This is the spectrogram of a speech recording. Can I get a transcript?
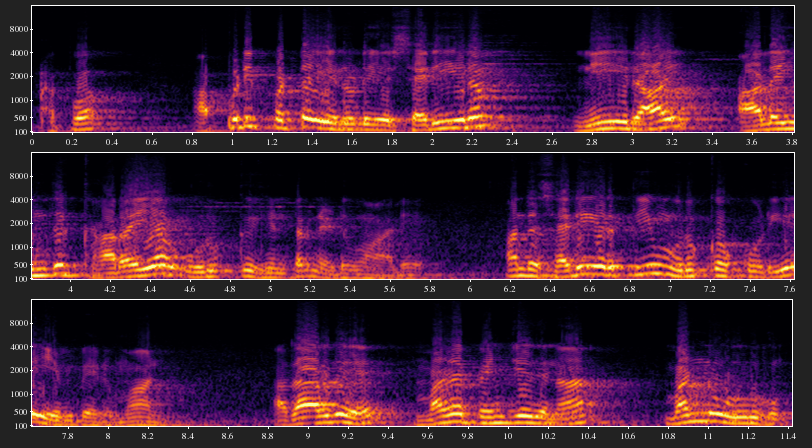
அப்போ அப்படிப்பட்ட என்னுடைய சரீரம் நீராய் அலைந்து கரைய உருக்குகின்ற நெடுமாலே. அந்த சரீரத்தையும் உருக்கக்கூடிய எம்பெருமான். அதாவது மழை பெஞ்சதுன்னா மண் உருகும்.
